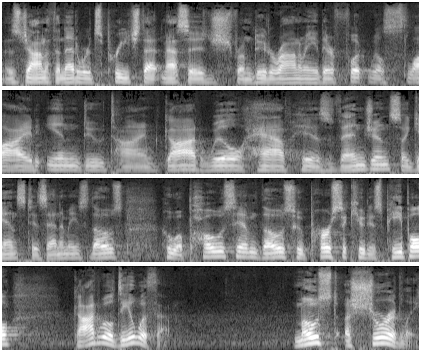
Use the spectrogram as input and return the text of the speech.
As Jonathan Edwards preached that message from Deuteronomy, their foot will slide in due time. God will have his vengeance against his enemies, those who oppose him, those who persecute his people. God will deal with them. Most assuredly.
